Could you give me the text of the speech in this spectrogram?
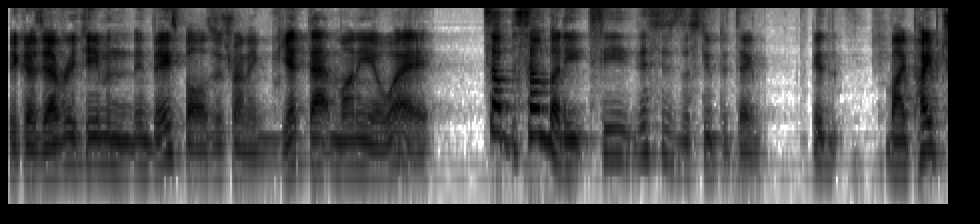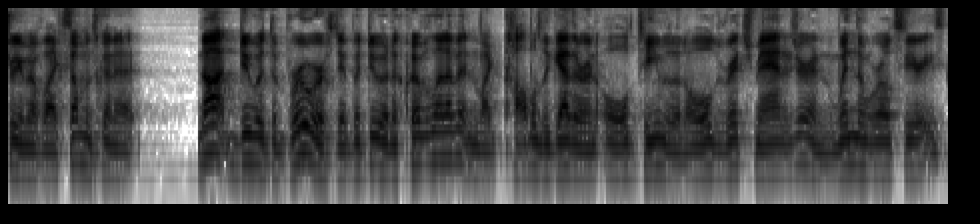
because every team in, in, baseball is just trying to get that money away. Some, somebody, see, this is the stupid thing. It, my pipe dream of like someone's going to not do what the Brewers did, but do an equivalent of it and like cobble together an old team with an old rich manager and win the World Series.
